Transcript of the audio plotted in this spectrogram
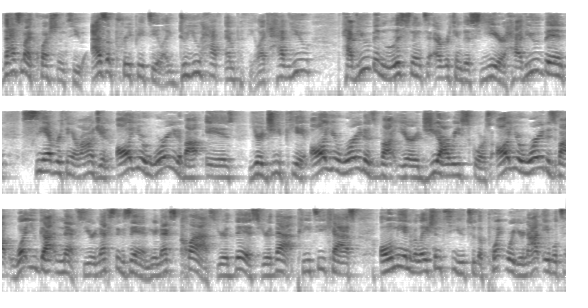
that's my question to you. As a pre PT, like, do you have empathy? Like, have you have you been listening to everything this year? Have you been seeing everything around you? And all you're worried about is your GPA. All you're worried is about your GRE scores. All you're worried is about what you got next, your next exam, your next class, your this, your that, PT CAS, only in relation to you to the point where you're not able to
